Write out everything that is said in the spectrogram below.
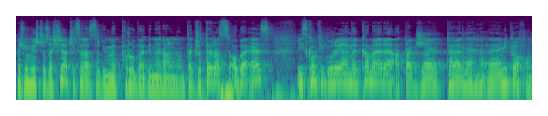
weźmiemy jeszcze zasilacz i zaraz zrobimy próbę generalną. Także teraz OBS i skonfigurujemy kamerę, a także ten e, mikrofon.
